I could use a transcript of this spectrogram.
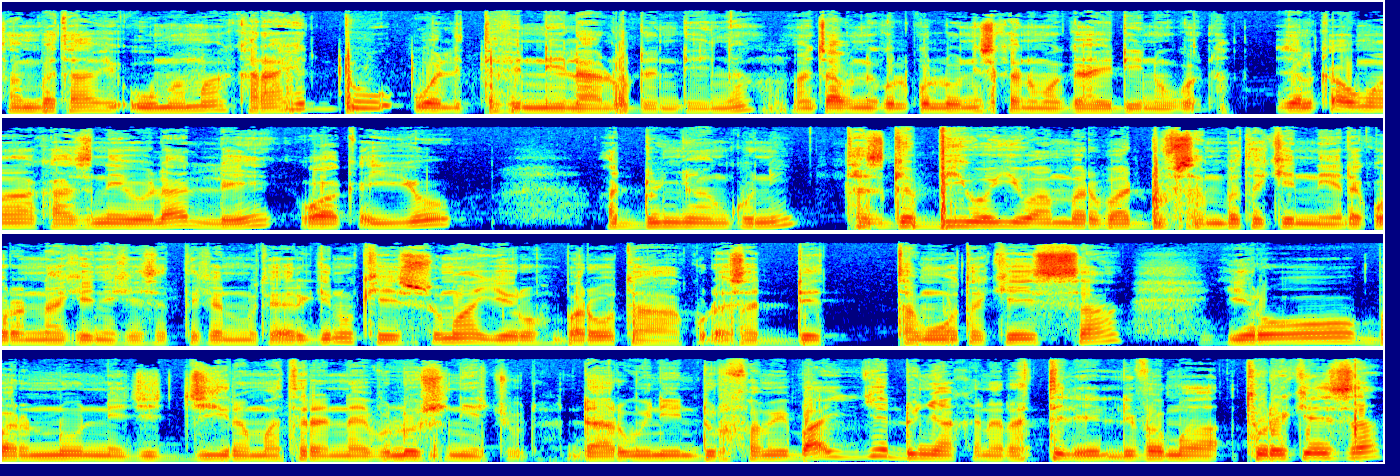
Sanbataa fi uumama karaa hedduu walitti finnee ilaaluu dandeenya. Macaafni qulqulluunis kanuma gaa'idii nu godha. Jalqabumaa kaasnee yoo ilaalle waaqayyoo addunyaan kun tasgabbii wayii waan barbaadduuf sanbata kenneedha qorannaa keenya keessatti kan nuti arginu keessumaa yeroo baroota kudha saddeettamoota keessa yeroo barnoonni jijjiirama tirannaa evoluushinii jechuudha. Daarwiniin durfame baay'ee addunyaa kanarratti leellifamaa ture keessa.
